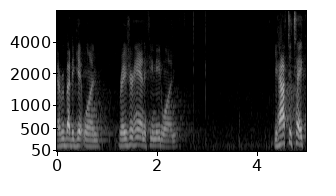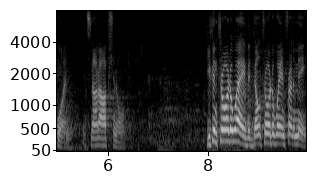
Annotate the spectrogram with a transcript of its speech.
Everybody get one. Raise your hand if you need one. You have to take one, it's not optional. You can throw it away, but don't throw it away in front of me.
